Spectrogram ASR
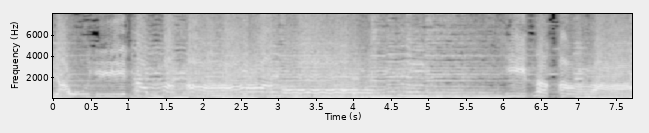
犹如今我鐵啊！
